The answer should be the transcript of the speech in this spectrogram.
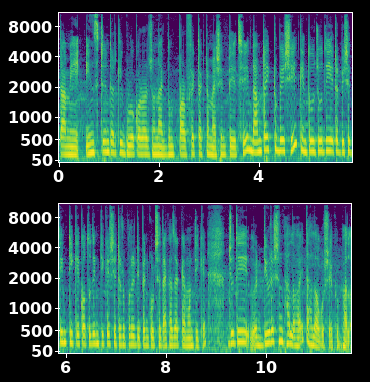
তা আমি ইনস্ট্যান্ট আর কি গুঁড়ো করার জন্য একদম পারফেক্ট একটা মেশিন পেয়েছি। দামটা একটু বেশি, কিন্তু যদি এটা বেশি দিন টিকে, কতদিন টিকে সেটার উপরে ডিপেন্ড করছে, দেখা যাক কেমন টিকে। যদি ডিউরেশন ভালো হয়, তাহলে অবশ্যই খুব ভালো।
